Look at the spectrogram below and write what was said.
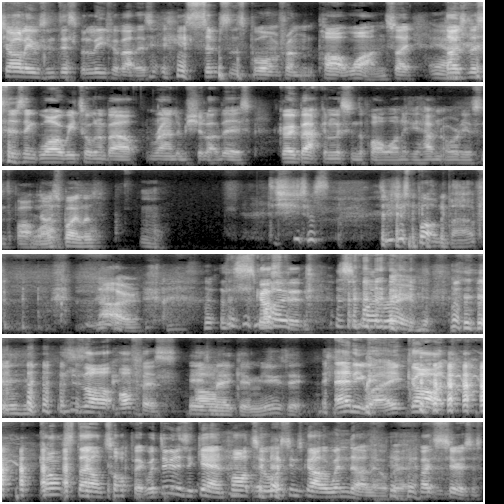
Charlie was in disbelief about this. Simpsons porn from part one. So Yeah. those listeners think, why are we talking about random shit like this? Go back and listen to part one if you haven't already listened to part No one. No spoilers. Did you just, did you just bottom that? No, this is my, this is my room. This is our office. He's Oh. making music. Anyway, God, can't stay on topic. We're doing this again. Part two always seems to go out the window a little bit. Back to seriousness.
